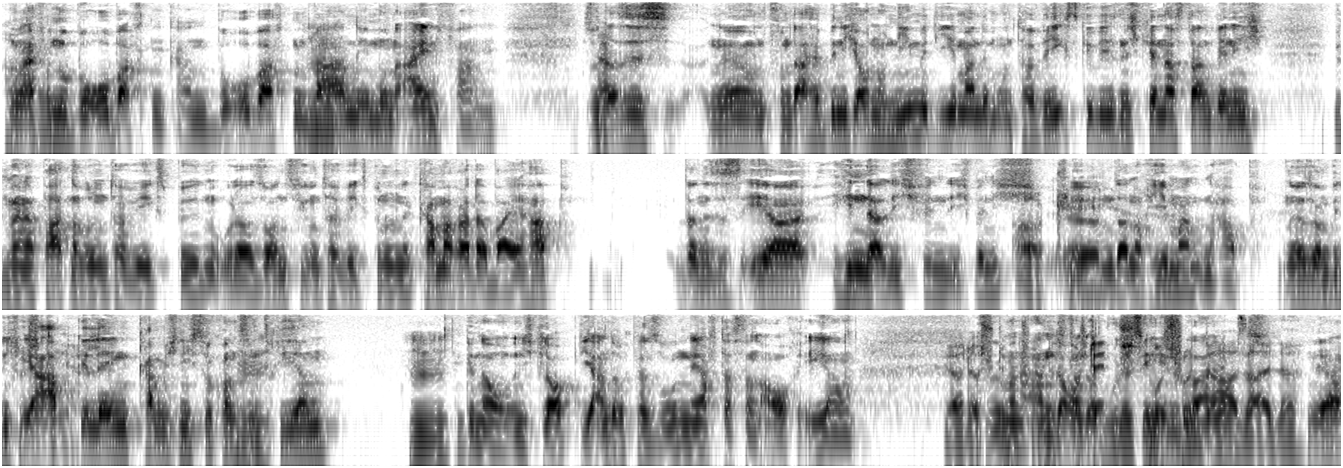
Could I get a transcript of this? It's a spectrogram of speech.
und okay. einfach nur beobachten kann. Beobachten, hm. wahrnehmen und einfangen. So, ja. das ist, ne, und von daher bin ich auch noch nie mit jemandem unterwegs gewesen. Ich kenne das dann, wenn ich mit meiner Partnerin unterwegs bin oder sonst wie unterwegs bin und eine Kamera dabei habe, dann ist es eher hinderlich, finde ich, wenn ich okay. ähm, da noch jemanden habe. Ne, dann bin ich Verstehe. eher abgelenkt, kann mich nicht so konzentrieren. Hm. Hm. Genau, und ich glaube, die andere Person nervt das dann auch eher. Ja, das stimmt. das Verständnis muss schon bleibt. da sein. Ne? Ja.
